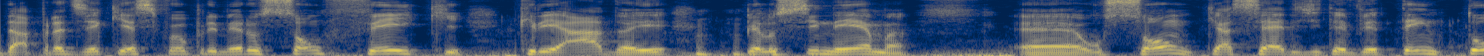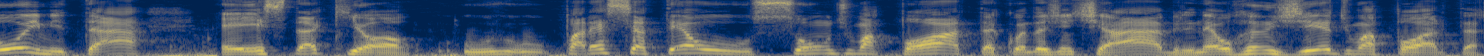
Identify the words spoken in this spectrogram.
Dá para dizer que esse foi o primeiro som fake criado aí pelo cinema. É, o som que a série de TV tentou imitar é esse daqui, ó. O, o, parece até o som de uma porta quando a gente abre, né? O ranger de uma porta.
